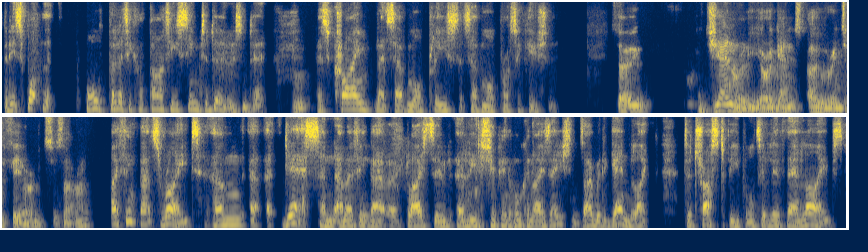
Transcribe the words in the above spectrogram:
But it's what the, all political parties seem to do, isn't it? Mm. There's crime, let's have more police, let's have more prosecution. So generally, you're against over interference. Is that right? I think that's right. Um, uh, uh, yes, and, and I think that applies to uh, leadership in organizations. I would again like to trust people to live their lives,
